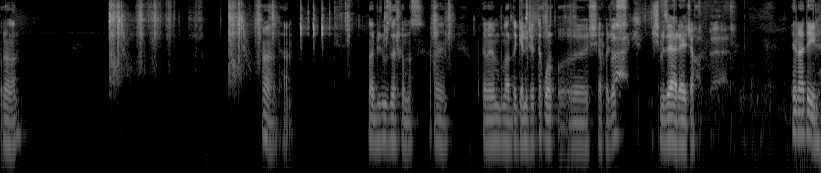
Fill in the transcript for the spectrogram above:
Bu ne lan? Ha tamam. Bunlar bizim zırhımız. Aynen. Muhtemelen bunlar da gelecekte e, şey yapacağız. İşimize yarayacak. Fena değil.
